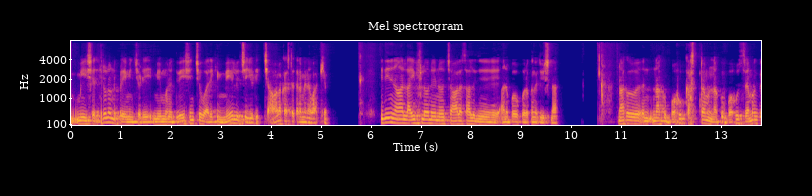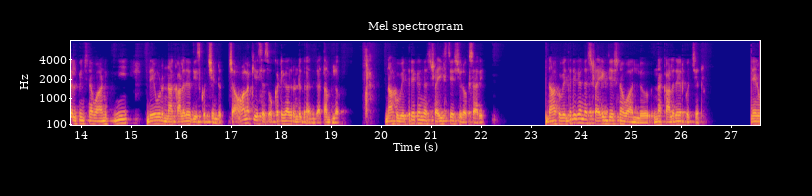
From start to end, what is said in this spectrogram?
మీ శత్రువులను ప్రేమించడి మిమ్మల్ని ద్వేషించే వారికి మేలు చేయుడి. చాలా కష్టతరమైన వాక్యం. ఇది నా లైఫ్లో నేను చాలాసార్లు అనుభవపూర్వకంగా చూసిన. నాకు నాకు బహు కష్టం నాకు బహు శ్రమ కల్పించిన వాడిని దేవుడు నా కాళ్ళ దగ్గర తీసుకొచ్చిండు. చాలా కేసెస్ ఒకటి కాదు రెండు కాదు గతంలో. నాకు వ్యతిరేకంగా స్ట్రైక్స్ చేసారు ఒకసారి. నాకు వ్యతిరేకంగా స్ట్రైక్ చేసిన వాళ్ళు నా కాళ్ళ దగ్గరకు వచ్చారు. నేను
